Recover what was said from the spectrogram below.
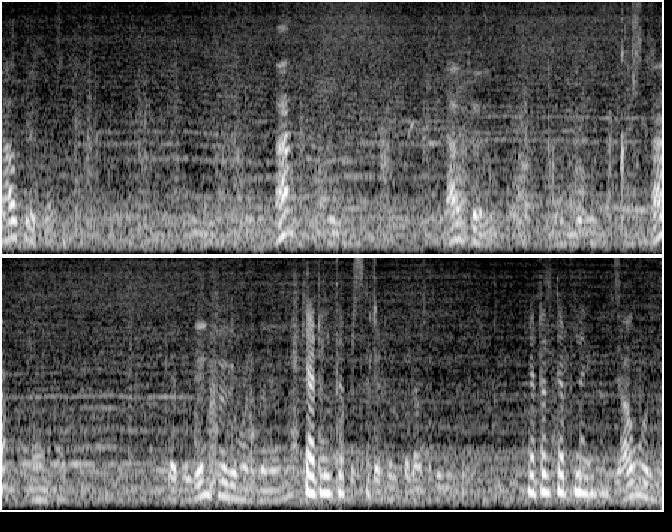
ಯಾವ ಕೆಲಸ ಹಾಂ ಯಾವ ಚೋರಿ ಏನು ಚೋರಿ ಕ್ಯಾಟಲ್ ತಪ್ಪು ಸರ್. ಕ್ಯಾಟಲ್ ತಪ್ಪನಾಗ ಯಾವ ಊರು?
